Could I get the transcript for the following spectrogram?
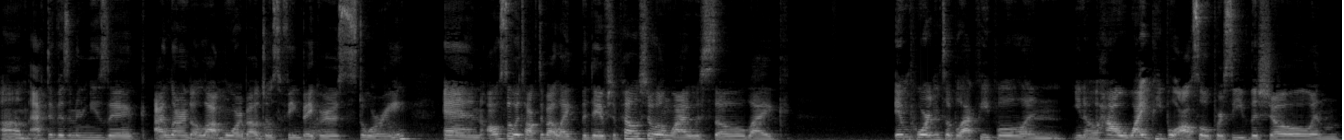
um, activism in music. I learned a lot more about Josephine Baker's story. And also, it talked about like the Dave Chappelle show and why it was so like important to black people and you know how white people also perceive the show and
